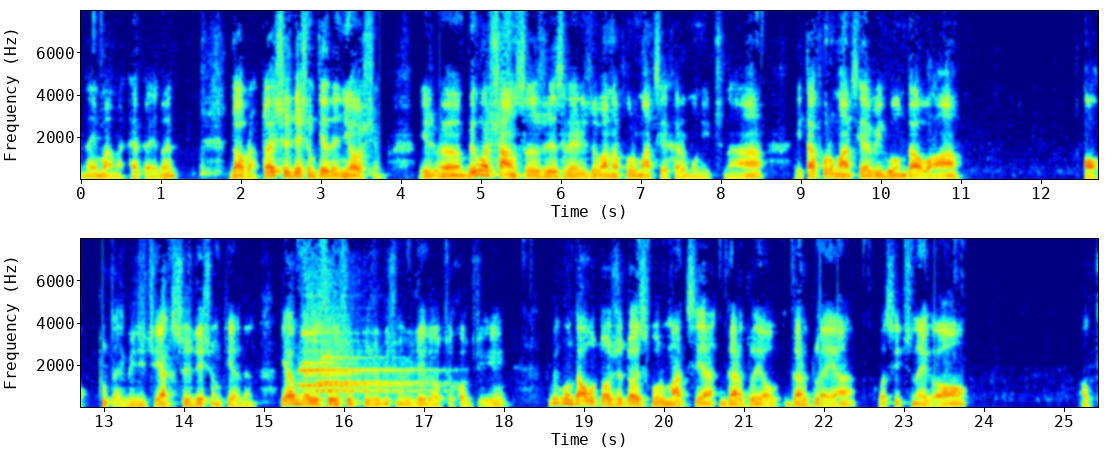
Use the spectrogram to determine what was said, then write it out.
No i mamy F1. Dobra, to jest 61,8. E, Była szansa, że jest realizowana formacja harmoniczna i ta formacja wyglądała o, tutaj widzicie, jak z 61. Ja narysuję szybko, żebyśmy wiedzieli o co chodzi. Wyglądało to, że to jest formacja Gartleya, Gartleya klasycznego. Ok.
